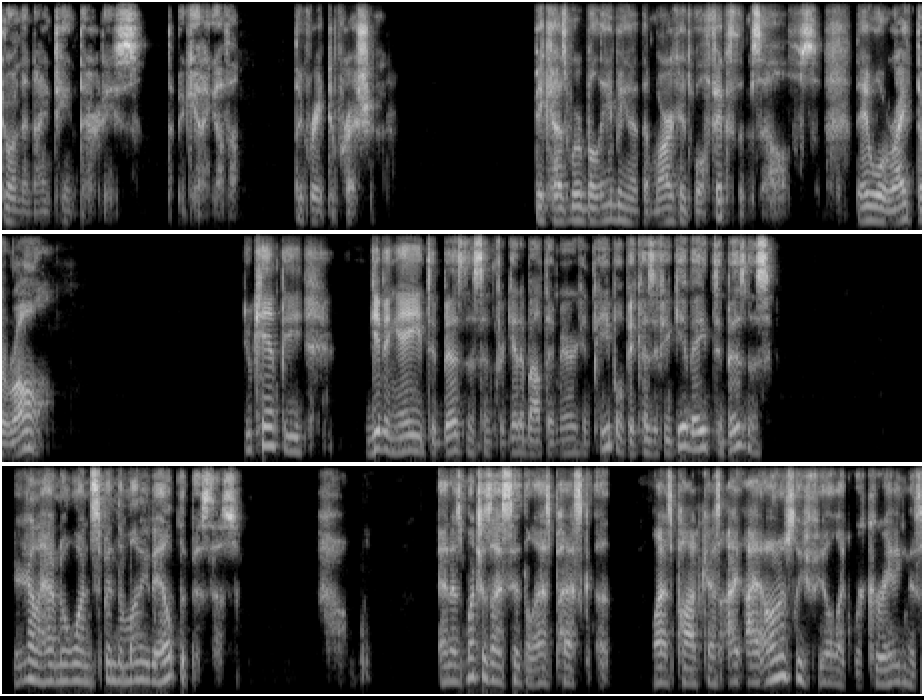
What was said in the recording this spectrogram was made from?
during the 1930s, the beginning of the, the Great Depression. Because we're believing that the markets will fix themselves, they will right the wrong. You can't be giving aid to business and forget about the American people because if you give aid to business, you're going to have no one spend the money to help the business. And as much as I said the last past uh, last podcast, I, I honestly feel like we're creating this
